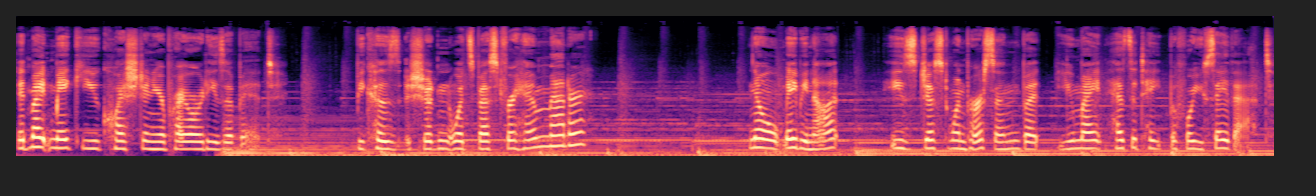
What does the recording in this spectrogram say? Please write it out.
It might make you question your priorities a bit. Because shouldn't what's best for him matter? No, maybe not. He's just one person, but you might hesitate before you say that.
